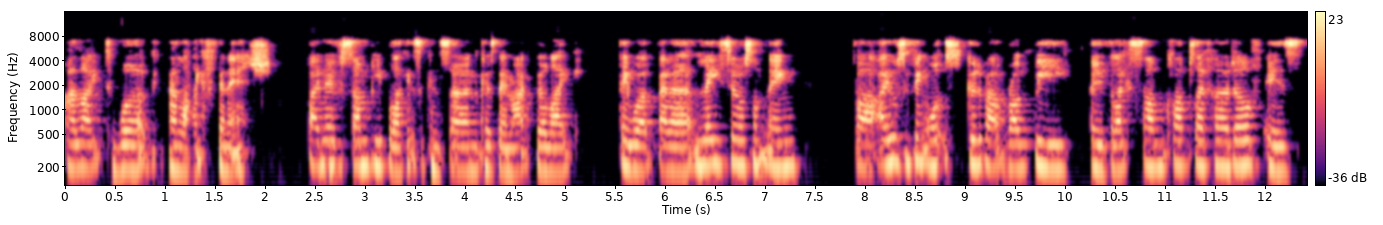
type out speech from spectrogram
I like to work and like finish. But I know for some people like it's a concern because they might feel like they work better later or something. But I also think what's good about rugby over like some clubs I've heard of is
